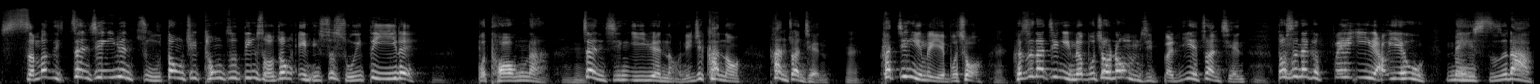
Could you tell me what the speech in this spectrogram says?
什么？你振兴医院主动去通知丁守中，哎，你是属于第一类，不通啦。振兴医院哦，你去看哦，他很赚钱。他经营的也不错，可是他经营的不错，都不是本业赚钱，都是那个非医疗业务，美食啦、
